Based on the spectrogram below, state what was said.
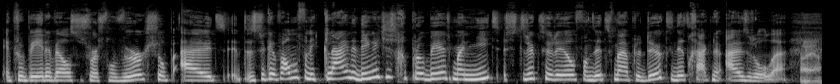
Ik probeerde wel eens een soort van workshop uit. Dus ik heb allemaal van die kleine dingetjes geprobeerd... maar niet structureel van dit is mijn product... en dit ga ik nu uitrollen. Oh ja.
